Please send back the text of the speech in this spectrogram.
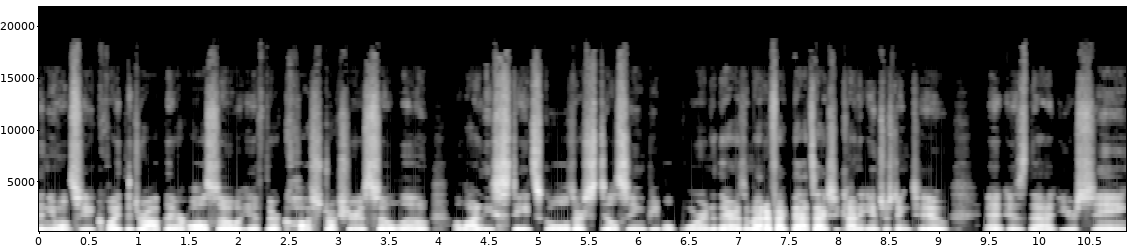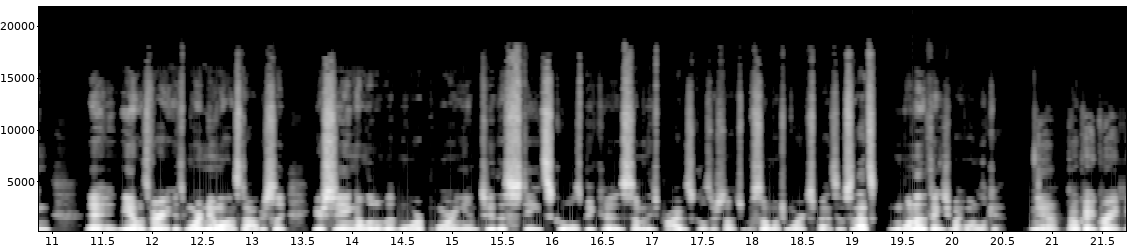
then you won't see quite the drop there. Also, if their cost structure is so low, a lot of these state schools are still seeing people pour into there. As a matter of fact, that's actually kind of interesting too, uh, is that you're seeing uh, you know it's very it's more nuanced obviously. You're seeing a little bit more pouring into the state schools because some of these private schools are so, so much more expensive. So that's one of the things you might want to look at. Yeah. Okay great.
